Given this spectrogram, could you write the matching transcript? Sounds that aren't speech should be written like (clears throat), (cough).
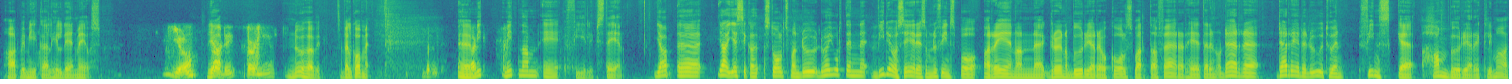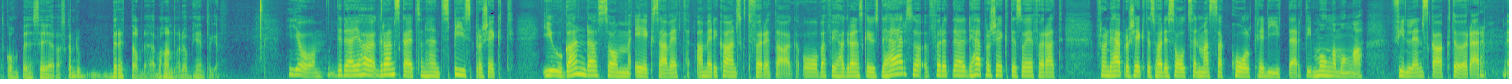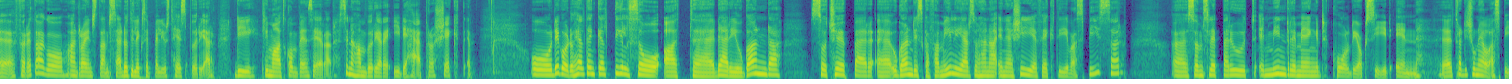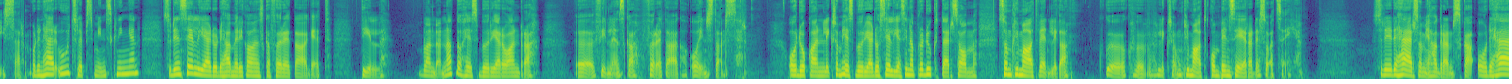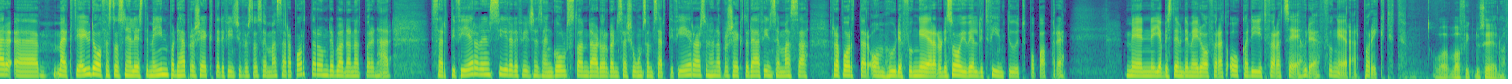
Har vi Mikael Hildén med oss? Ja, ja. Det, hör ni. Nu hör vi. Välkommen. Mitt, mitt namn är Filip Sten. Ja, Ja, Jessica Stoltzman, du, du har gjort en videoserie som nu finns på arenan, eh, Gröna burgare och kolsvarta affärer heter den, och där, eh, där reder du ut hur en finsk eh, hamburgare klimatkompenseras. Kan du berätta om det här? Vad handlar det om egentligen? Ja, det där, jag har granskat ett sånt här spisprojekt i Uganda som ägs av ett amerikanskt företag. Och varför jag har granskat just det här, så för att, det här projektet så är för att från det här projektet så har det sålts en massa kolkrediter till många, många finländska aktörer, eh, företag och andra instanser, då till exempel just Hesburger. De klimatkompenserar sina hamburgare i det här projektet. Och det går då helt enkelt till så att eh, där i Uganda så köper eh, ugandiska familjer sådana här energieffektiva spisar eh, som släpper ut en mindre mängd koldioxid än Eh, traditionella spisar. Och den här utsläppsminskningen, så den säljer då det här amerikanska företaget till bland annat då Hesburger och andra äh, finländska företag och instanser. Och då kan liksom Hesburger då sälja sina produkter som, som klimatvänliga, eh, liksom klimatkompenserade så att säga. Så det är det här som jag har granskat. Och det här äh, märkte jag ju då förstås när jag läste mig in på det här projektet. Det finns ju förstås en massa rapporter om det, bland annat på den här certifierarens sida. Det finns en sån goldstandardorganisation som certifierar sådana här projekt och där finns en massa rapporter om hur det fungerar och det såg ju väldigt fint ut på pappret. Men jag bestämde mig då för att åka dit för att se hur det fungerar på riktigt. Och vad, vad fick du se då?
